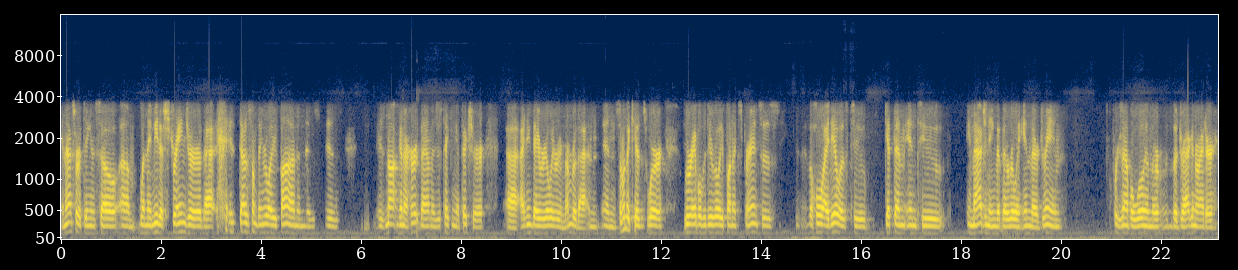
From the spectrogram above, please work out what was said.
and that sort of thing. And so um, when they meet a stranger that does something really fun and is is is not going to hurt them and just taking a picture, uh, I think they really remember that. And and some of the kids were we were able to do really fun experiences. The whole idea was to get them into imagining that they're really in their dream. For example, William the, the Dragon Rider,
